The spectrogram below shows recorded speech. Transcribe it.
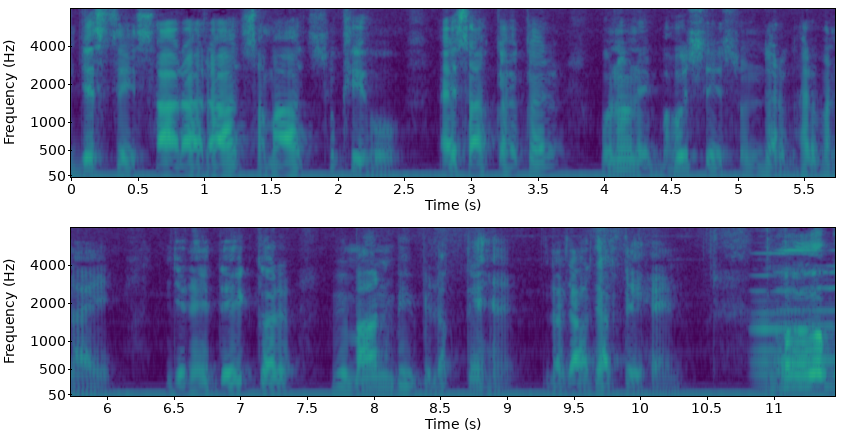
जिससे सारा राज समाज सुखी हो, ऐसा कहकर उन्होंने बहुत से सुंदर घर बनाए, जिन्हें देखकर विमान भी बिलकते हैं, लजा जाते हैं। भोग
